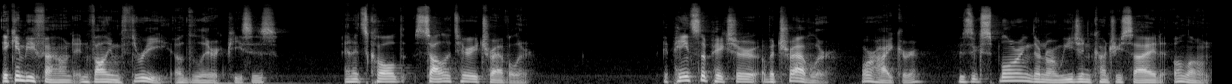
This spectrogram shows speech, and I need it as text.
It can be found in volume 3 of the lyric pieces, and it's called Solitary Traveler. It paints the picture of a traveler or hiker who's exploring the Norwegian countryside alone.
